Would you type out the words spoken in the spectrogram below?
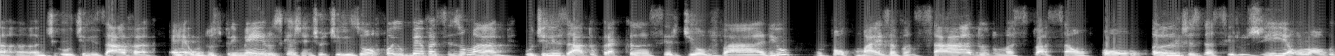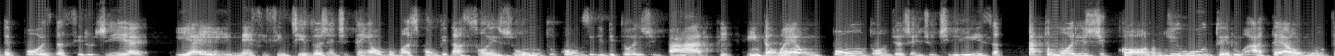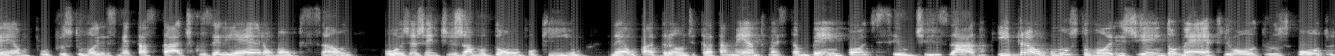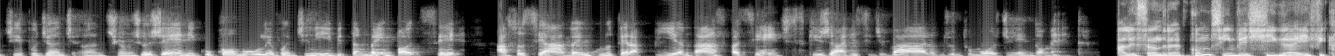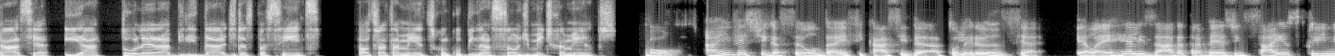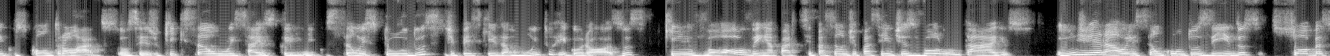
utilizava, é, um dos primeiros que a gente utilizou foi o bevacizumab, utilizado para câncer de ovário, um pouco mais avançado, numa situação ou antes da cirurgia ou logo depois da cirurgia, e aí, nesse sentido, a gente tem algumas combinações junto com os inibidores de PARP. Então, é um ponto onde a gente utiliza. Tumores de colo de útero, até algum tempo, para os tumores metastáticos, ele era uma opção. Hoje a gente já mudou um pouquinho né, o padrão de tratamento, mas também pode ser utilizado. E para alguns tumores de endométrio, outros, outro tipo de anti, antiangiogênico, como o levantinib, também pode ser associado à imunoterapia nas pacientes que já recidivaram de um tumor de endométrio. Alessandra, como se investiga a eficácia e a tolerabilidade das pacientes aos tratamentos com combinação de medicamentos? Bom, a investigação da eficácia e da tolerância ela é realizada através de ensaios clínicos controlados. Ou seja, o que, que são ensaios clínicos? São estudos de pesquisa muito rigorosos que envolvem a participação de pacientes voluntários. Em geral, eles são conduzidos sob a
